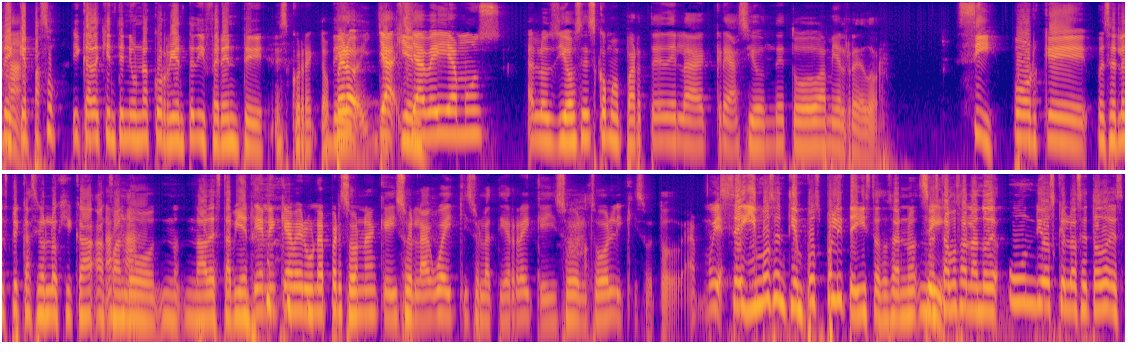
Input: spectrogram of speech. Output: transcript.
de qué pasó. Y cada quien tenía una corriente diferente. Es correcto. de- Pero ya, ya veíamos a los dioses como parte de la creación de todo a mi alrededor. Sí, porque pues es la explicación lógica a Ajá. cuando nada está bien. Tiene que haber una persona que hizo el agua y que hizo la tierra y que hizo el sol y que hizo todo. ¿verdad? Muy bien. Seguimos en tiempos politeístas, o sea, no, no Sí. estamos hablando de un dios que lo hace todo, es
